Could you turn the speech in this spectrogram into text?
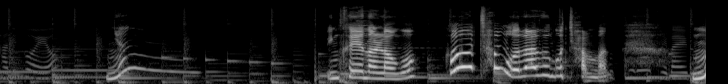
가는 거예요? 윙크 해 달라고? 어, 참 원하는 거 참만. 쿠키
